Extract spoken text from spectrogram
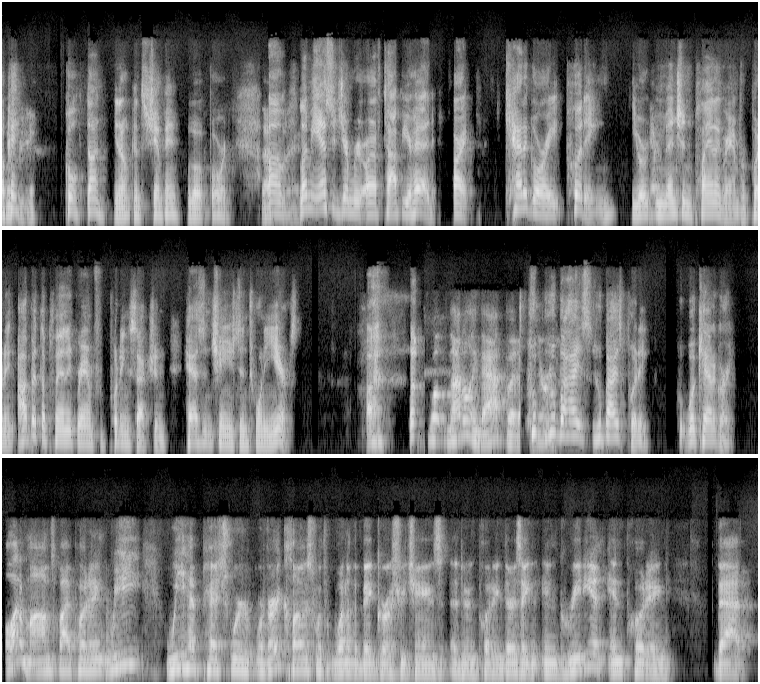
okay, cool, done. You know, get the champagne. We'll go forward. Um, let me ask you, Jim, right off top of your head. All right, category pudding you yep. mentioned planogram for pudding. I bet the planogram for pudding section hasn't changed in 20 years. Uh, well, not only that, but who, who, buys who buys pudding? What category? a lot of moms buy pudding. We we have pitched. We're we're very close with one of the big grocery chains uh, doing pudding. There's an ingredient in pudding that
